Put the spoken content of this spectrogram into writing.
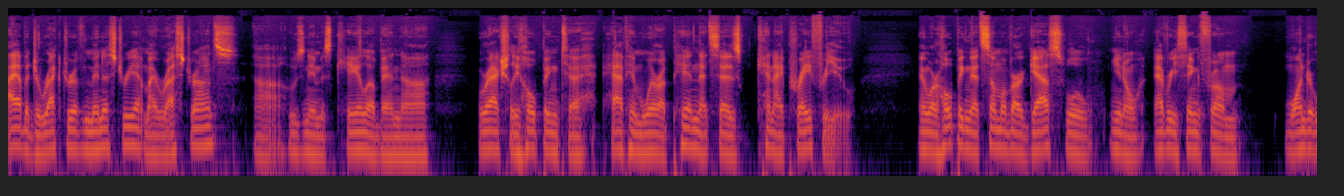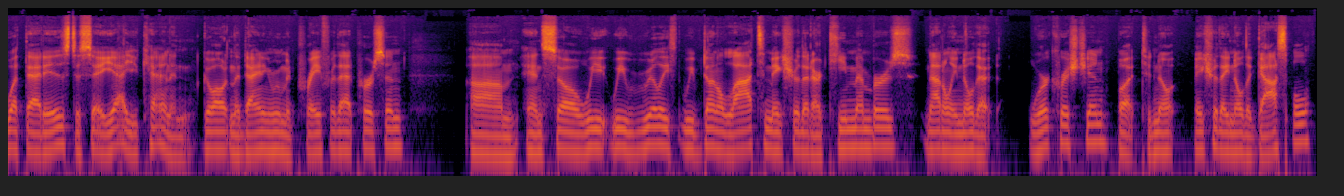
I have a director of ministry at my restaurants uh, whose name is Caleb, and uh, we're actually hoping to have him wear a pin that says, Can I pray for you? and we're hoping that some of our guests will, you know, everything from wonder what that is to say, yeah, you can, and go out in the dining room and pray for that person. Um, and so we we really we've done a lot to make sure that our team members not only know that we're Christian, but to know make sure they know the gospel,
